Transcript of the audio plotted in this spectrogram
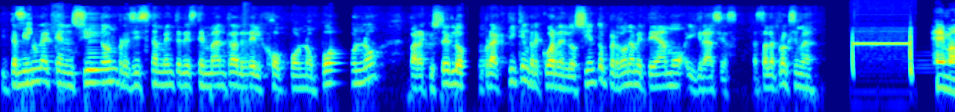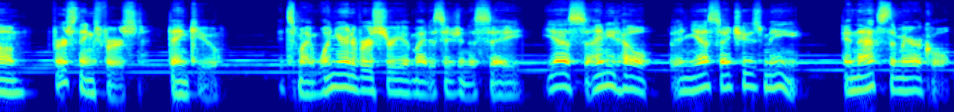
y también una canción precisamente de este mantra del Hoponopono para que ustedes lo practiquen. Recuerden, lo siento, perdóname, te amo y gracias. Hasta la próxima. Hey mom, first things first, thank you. It's my one year anniversary of my decision to say, yes, I need help, and yes, I choose me. And that's the miracle.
